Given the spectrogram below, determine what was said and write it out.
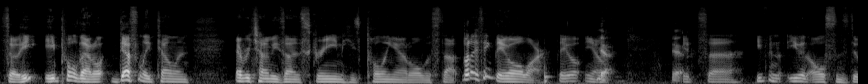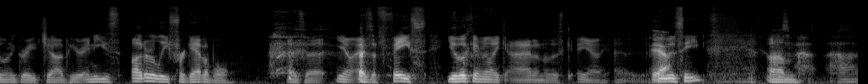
So he he pulled out definitely telling every time he's on screen he's pulling out all the stuff. But I think they all are. They all you know. Yeah yeah. It's uh, even even Olson's doing a great job here, and he's utterly forgettable. As a you know as a face. You look at me like I don't know this guy. You know, uh, Yeah. who is he? Um, Uh,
